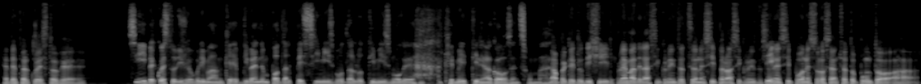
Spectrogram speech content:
ed è per questo che... Sì, per questo dicevo prima anche dipende un po' dal pessimismo, dall'ottimismo che, che metti nella cosa, insomma. No, perché tu dici il problema della sincronizzazione, sì, però la sincronizzazione sì. si pone solo se a un certo punto la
